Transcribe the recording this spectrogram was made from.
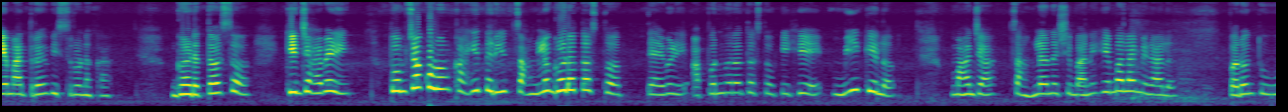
हे मात्र विसरू नका. घडतं असं की ज्यावेळी तुमच्याकडून काहीतरी चांगलं घडत असतं त्यावेळी आपण म्हणत असतो की हे मी केलं. माझ्या चांगल्या नशिबाने हे मला मिळालं. परंतु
